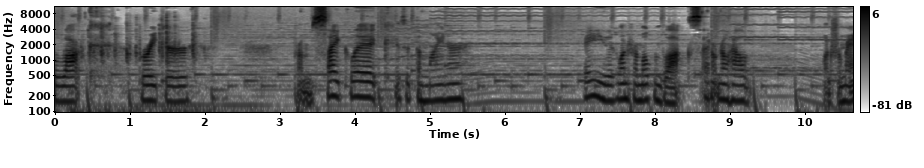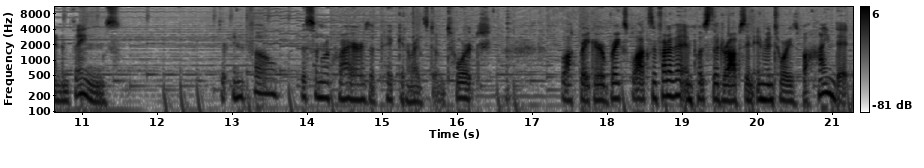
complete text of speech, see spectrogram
block breaker from Cyclic. Is it the miner? Hey, there's one from Open Blocks. I don't know how. One from Random Things. Is there info? This one requires a pick and a redstone torch. Block breaker breaks blocks in front of it and puts the drops in inventories behind it.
